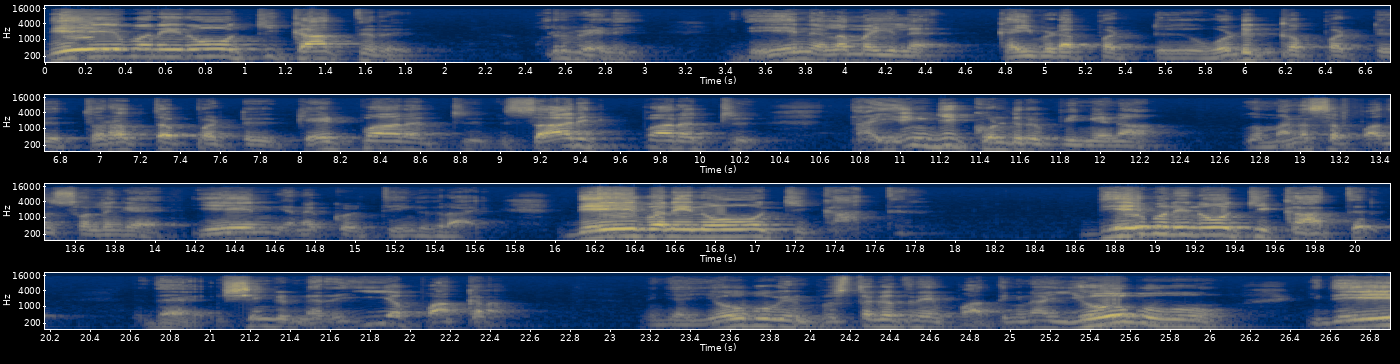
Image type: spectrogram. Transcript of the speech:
தேவனை நோக்கி காத்திரு. ஒருவேளை இதே நிலைமையில கைவிடப்பட்டு ஒடுக்கப்பட்டு துரத்தப்பட்டு கேட்பாரற்று விசாரிப்பாரற்று தயங்கி கொண்டிருப்பீங்கன்னா உங்கள் மனசை பார்த்து சொல்லுங்க ஏன் எனக்குள் தீங்குகிறாய்? தேவனை நோக்கி காத்திரு தேவனை நோக்கி காத்திரு இந்த விஷயங்கள் நிறைய பார்க்கலாம். நீங்கள் யோபுவின் புஸ்தகத்திலையும் பார்த்தீங்கன்னா யோபுவும் இதே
